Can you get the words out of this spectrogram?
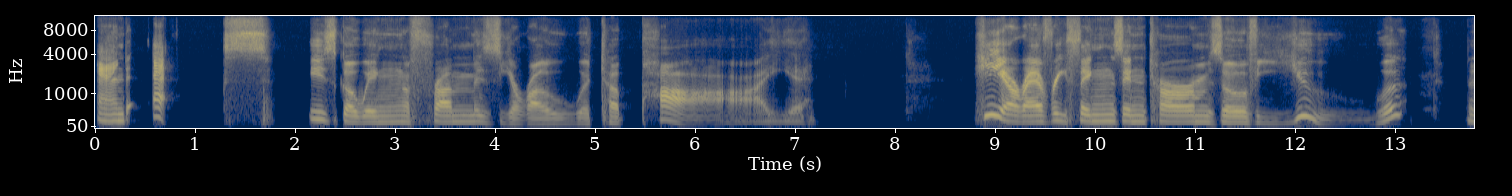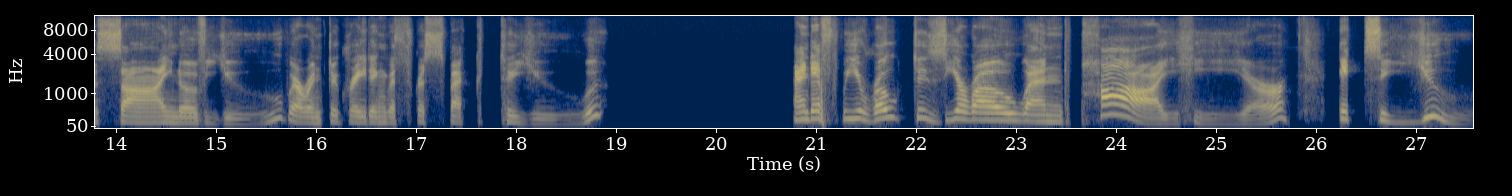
And is going from zero to pi. Here, everything's in terms of u, the sine of u, we're integrating with respect to u. And if we wrote zero and pi here, it's u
